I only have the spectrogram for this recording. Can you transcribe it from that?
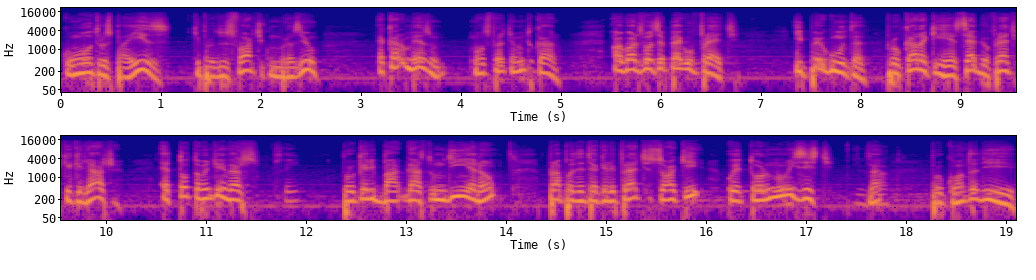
com outros países que produz forte, como o Brasil, é caro mesmo. O nosso frete é muito caro. Agora, se você pega o frete e pergunta para o cara que recebe o frete o que, que ele acha, é totalmente o inverso. Sim. Porque ele gasta um dinheirão para poder ter aquele frete, só que o retorno não existe. Né? Por conta de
